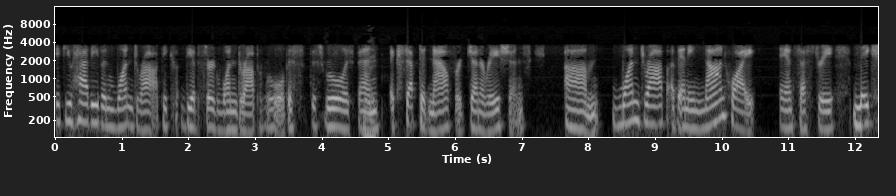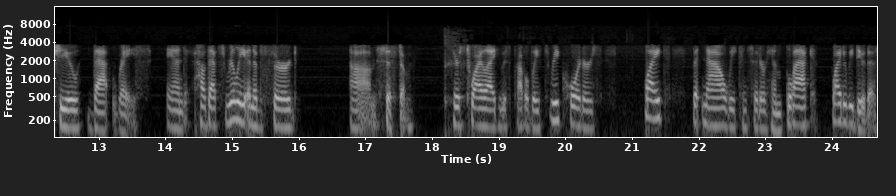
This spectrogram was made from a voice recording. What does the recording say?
if you have even one drop, the absurd one drop rule, this, this rule has been right. accepted now for generations. Um, one drop of any non-white ancestry makes you that race and how that's really an absurd um, system. Here's Twilight, who was probably three quarters white, but now we consider him black. Why do we do this?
